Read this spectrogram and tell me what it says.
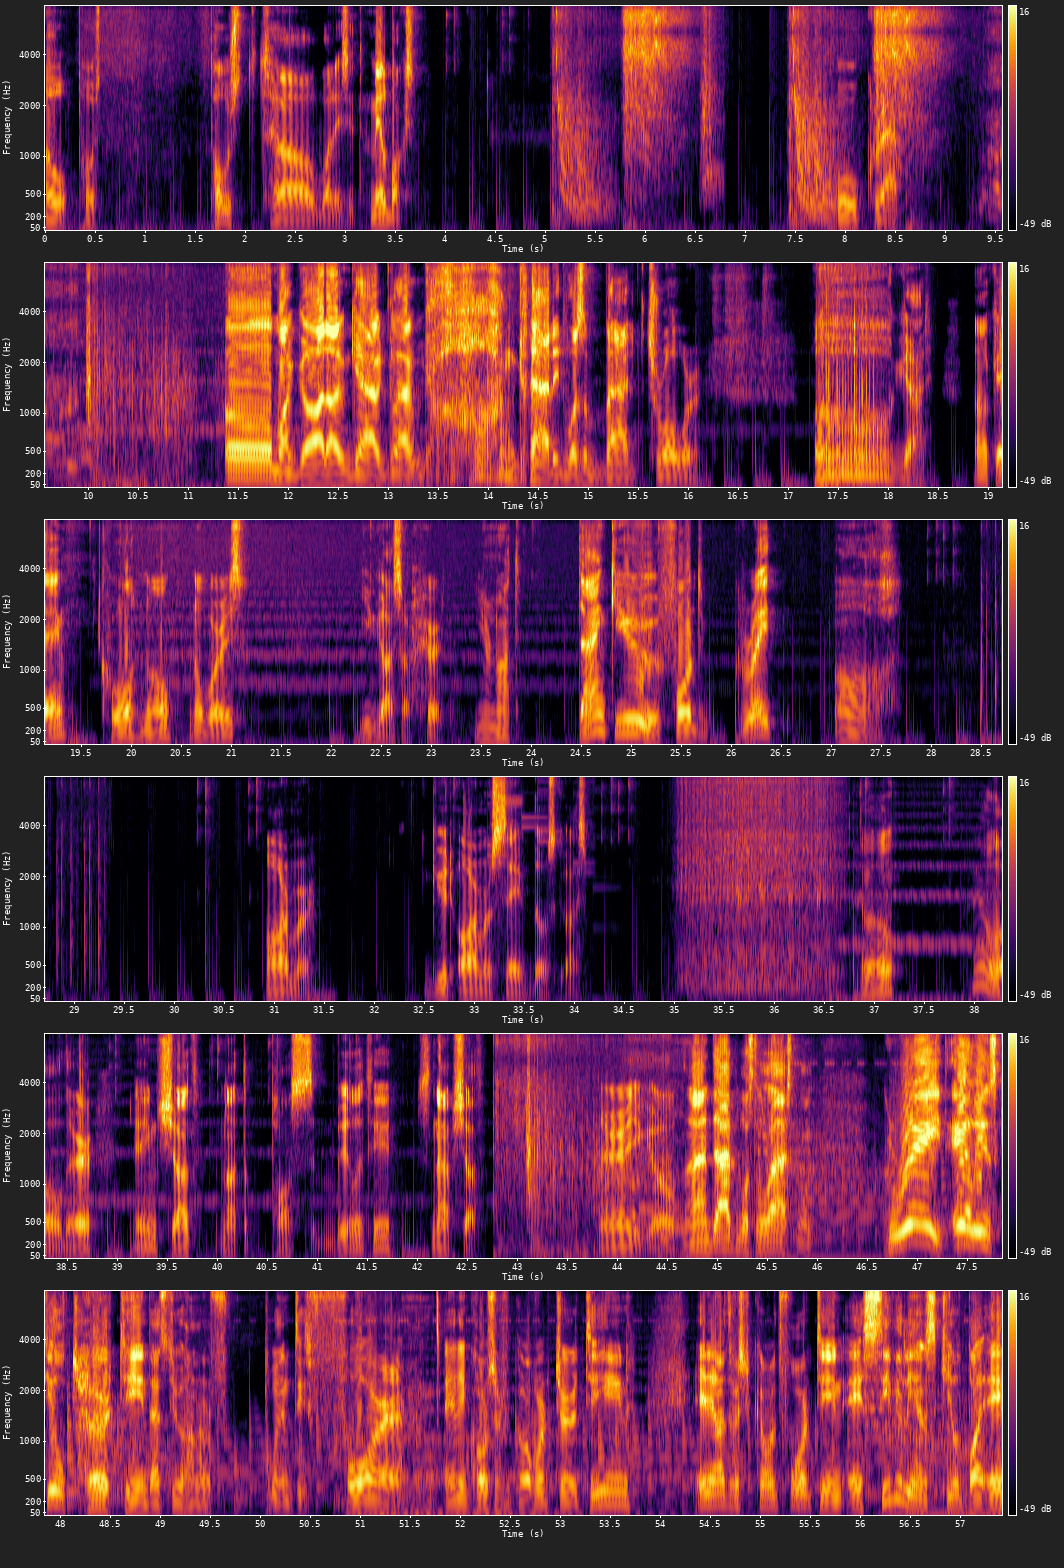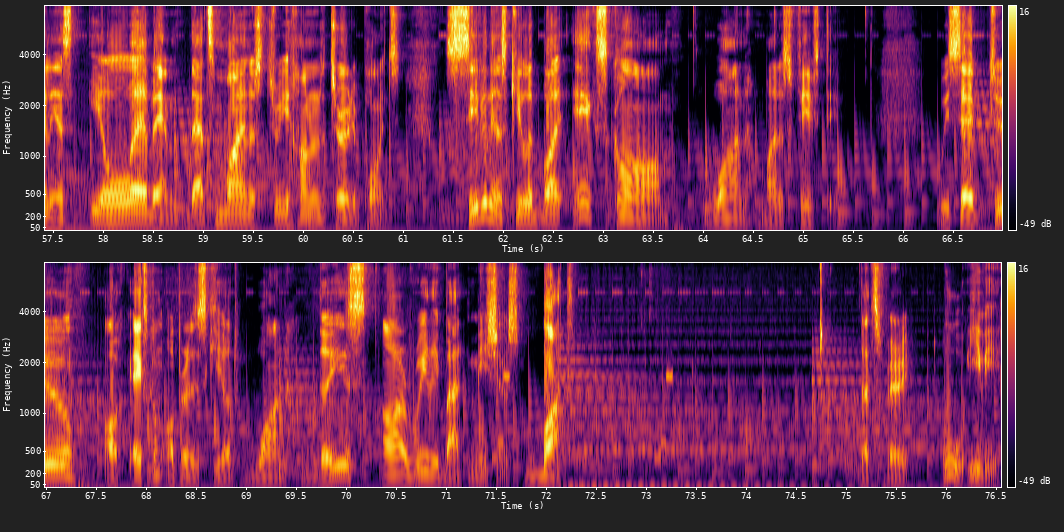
Oh, post. Post, uh, what is it? Mailbox. Oh, crap. Oh my god, I'm glad, glad, I'm glad it was a bad thrower. Oh god. Okay, cool, no, no worries. You guys are hurt. You're not. Thank you for the great... Oh. Armor. Good armor saved those guys. Hello. Hello there. Aim shot. Not a possibility. Snapshot. There you go. And that was the last one. Great! Alien skill 13. That's 200 24. Alien corpse recovered 13. Alien artifacts recovered 14. A civilians killed by aliens 11. That's minus 330 points. Civilians killed by XCOM 1 minus 50. We saved 2. Oh, XCOM operators killed 1. These are really bad missions, but that's very... Ooh, Evie.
